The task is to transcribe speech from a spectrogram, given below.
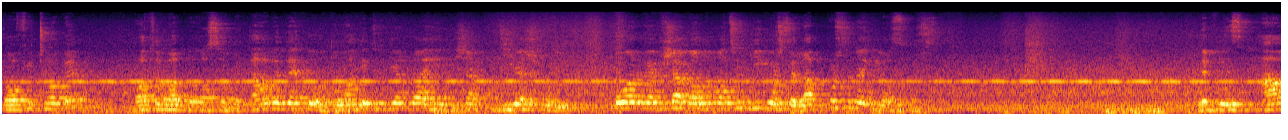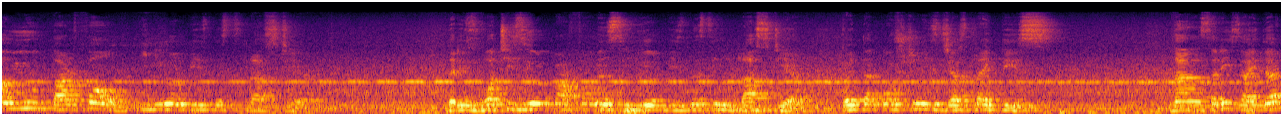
প্রফিট হবে অথবা লস হবে। তাহলে দেখো, তোমাকে যদি আমরা হিসাব জিজ্ঞাসা করি, তোমার ব্যবসা গত বছর কি করছে? লাভ করছে নাকি লস করছে? That means how you perform in your business last year that is what is your performance in your business in last year when the question is just like this the answer is either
